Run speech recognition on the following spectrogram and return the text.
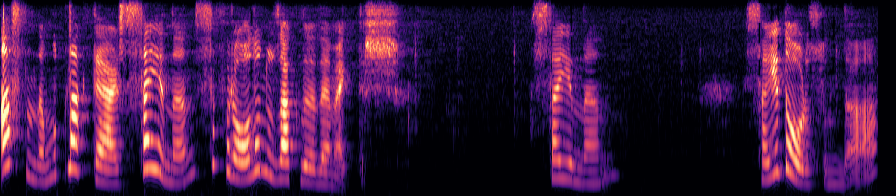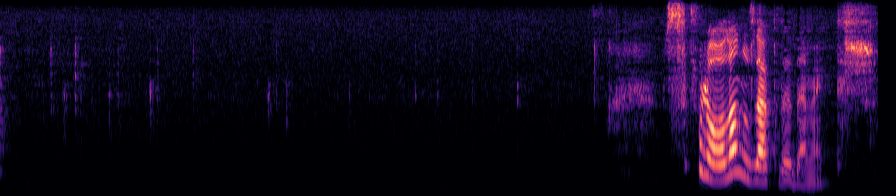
Aslında mutlak değer sayının sıfıra olan uzaklığı demektir. Sayının sayı doğrusunda sıfıra olan uzaklığı demektir.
